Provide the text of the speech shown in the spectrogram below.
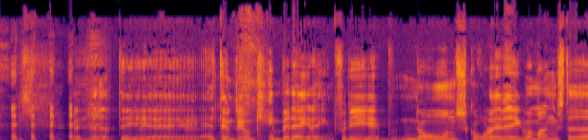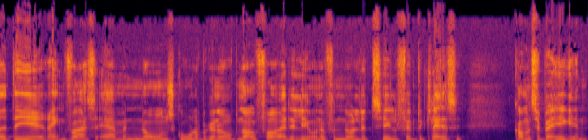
Hvad hedder det? Øh, altså, det, er jo- det er jo en kæmpe dag i dag, fordi nogle skoler, jeg ved ikke, hvor mange steder det rent faktisk er, men nogle skoler begynder at åbne op for, at eleverne fra 0. til 5. klasse kommer tilbage igen.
